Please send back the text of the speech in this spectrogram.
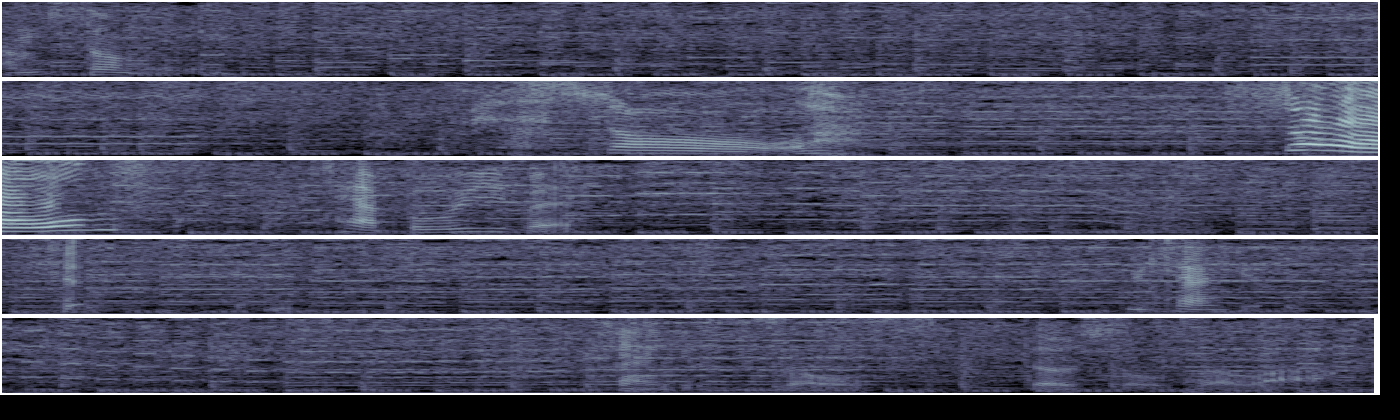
I'm still moving. Soul. Souls? Can't believe it. Can't get. Can't get the souls. Those souls are lost.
